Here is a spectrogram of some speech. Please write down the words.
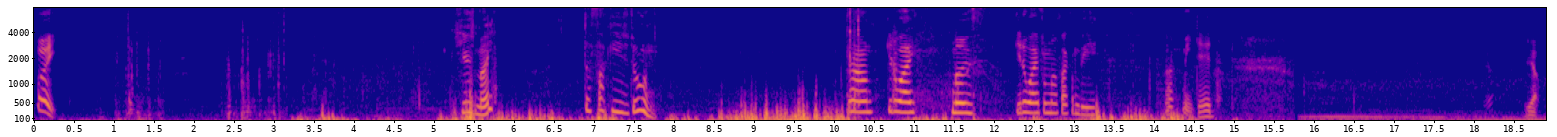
Oi! Excuse me? What the fuck are you doing? Go on, get away. Move. Get away from my fucking beer. Fuck me dead. Yep.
